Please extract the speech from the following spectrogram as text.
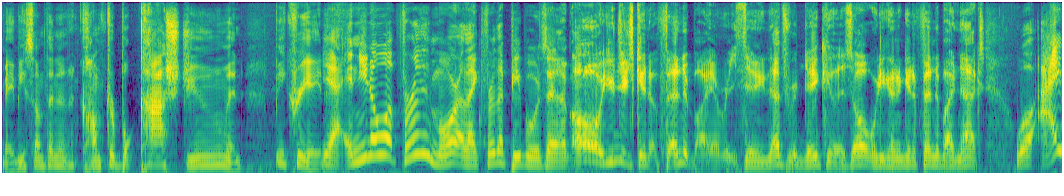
Maybe something in a comfortable costume and be creative. Yeah, and you know what? Furthermore, like for the people who say like, "Oh, you just get offended by everything. That's ridiculous. Oh, what are you gonna get offended by next?" Well, I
